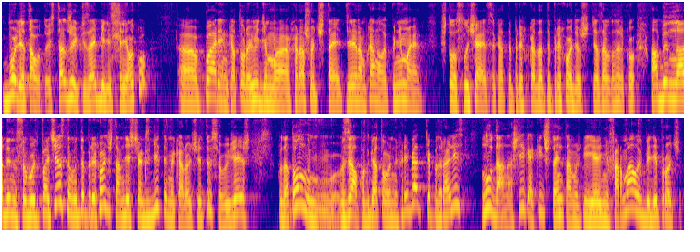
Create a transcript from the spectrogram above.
Более того, то есть таджики забили стрелку. Э, парень, который, видимо, хорошо читает телеграм-канал и понимает, что случается, когда ты, когда ты приходишь, тебя зовут на стрелку, один на один все будет по-честному, ты приходишь, там 10 человек сбитыми, короче, и ты все, уезжаешь куда-то. Он взял подготовленных ребят, те подрались. Ну да, нашли какие-то, что они там неформалы вбили и прочее.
